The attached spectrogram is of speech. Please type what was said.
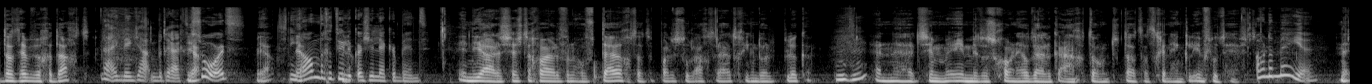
dat hebben we gedacht. nou ik denk, ja, een bedreigde Ja. soort. Ja. Het is niet Ja. handig natuurlijk als je lekker bent. In de jaren 60 waren we ervan overtuigd dat de paddenstoelen achteruit gingen door het plukken. Mhm. En eh, het is in- inmiddels gewoon heel duidelijk aangetoond dat dat geen enkele invloed heeft. Oh, dat meen je? Nee.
